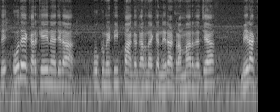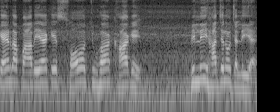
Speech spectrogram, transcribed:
ਤੇ ਉਹਦੇ ਕਰਕੇ ਇਹਨੇ ਜਿਹੜਾ ਉਹ ਕਮੇਟੀ ਭੰਗ ਕਰਨ ਦਾ ਇੱਕ ਨਿਹਰਾ ਡਰਾਮਾ ਰਚਿਆ। ਮੇਰਾ ਕਹਿਣ ਦਾ ਭਾਵ ਇਹ ਹੈ ਕਿ 100 ਚੂਹਾ ਖਾ ਕੇ ਬਿੱਲੀ ਹੱਜ ਨੂੰ ਚੱਲੀ ਹੈ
